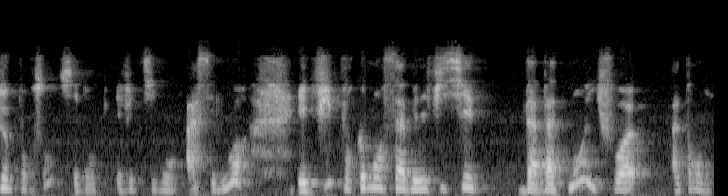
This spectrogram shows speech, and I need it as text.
2%, c'est donc effectivement assez lourd. Et puis pour commencer à bénéficier d'abattement, il faut attendre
